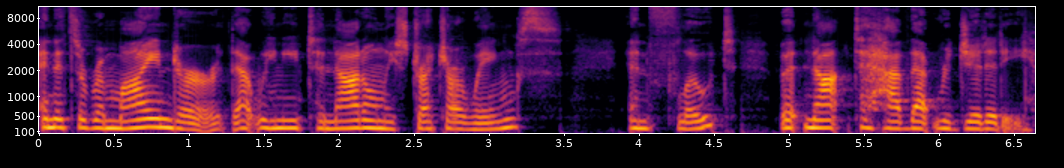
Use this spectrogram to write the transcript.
And it's a reminder that we need to not only stretch our wings and float, but not to have that rigidity.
